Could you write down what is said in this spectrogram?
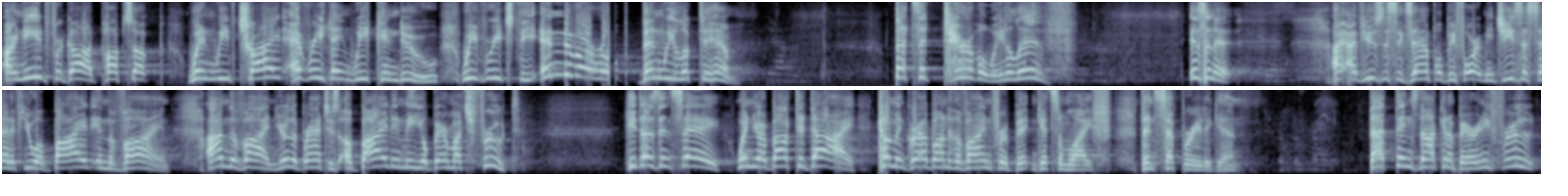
Our need for God pops up when we've tried everything we can do, we've reached the end of our rope, then we look to Him. That's a terrible way to live, isn't it? I, have used this example before. I mean, Jesus said, If you abide in the vine, I'm the vine, you're the branches, abide in me, you'll bear much fruit. He doesn't say, when you're about to die, come and grab onto the vine for a bit and get some life, then separate again. That thing's not going to bear any fruit.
